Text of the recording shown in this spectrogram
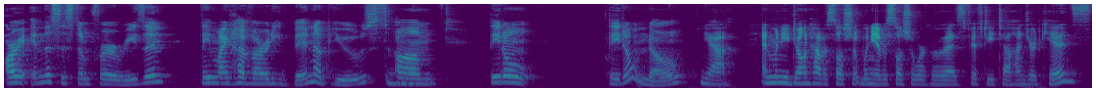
are in the system for a reason. They might have already been abused. Mhm. Um, they don't. They don't know. Yeah. And when you don't have a social, when you have a social worker who has 50 to 100 kids,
